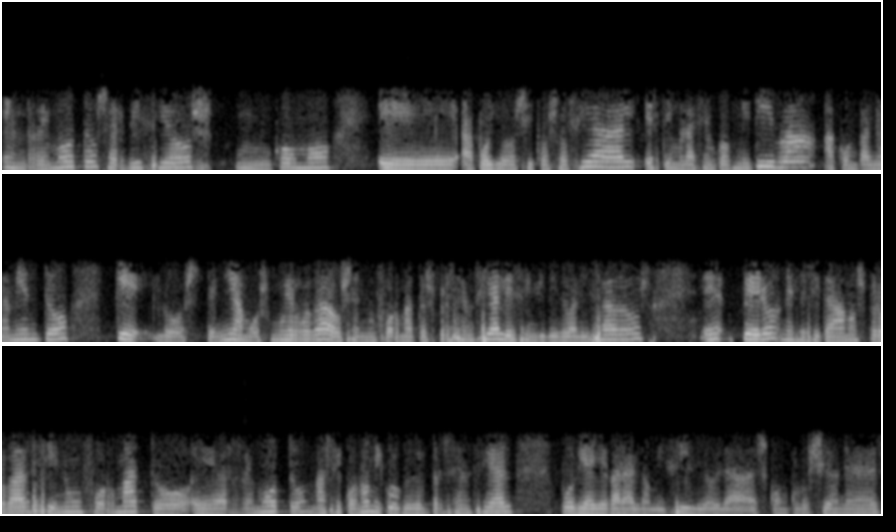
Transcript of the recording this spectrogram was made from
en remoto servicios como eh, apoyo psicosocial, estimulación cognitiva, acompañamiento, que los teníamos muy rodados en formatos presenciales individualizados, eh, pero necesitábamos probar si en un formato eh, remoto, más económico que el presencial, podía llegar al domicilio. Y las conclusiones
